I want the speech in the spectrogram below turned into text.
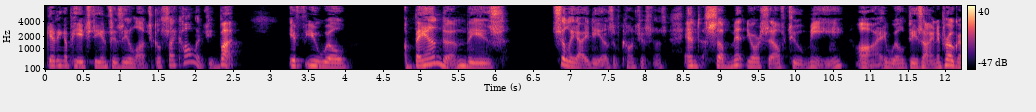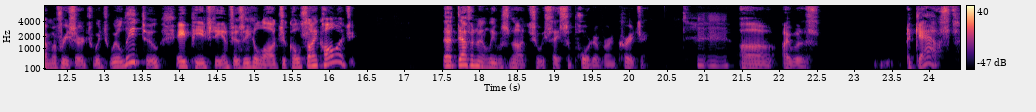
getting a PhD in physiological psychology. But if you will abandon these silly ideas of consciousness and submit yourself to me, I will design a program of research which will lead to a PhD in physiological psychology. That definitely was not, shall we say, supportive or encouraging. Uh, I was aghast.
